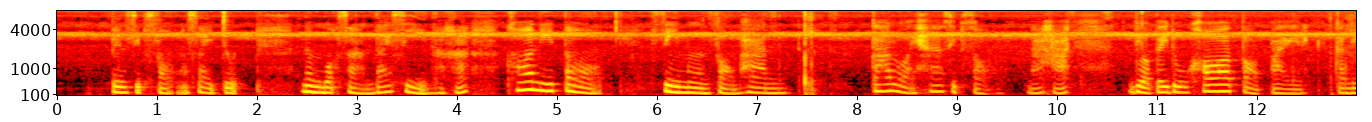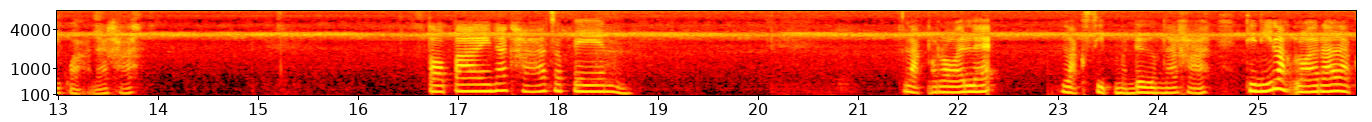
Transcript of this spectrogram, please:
6 เป็น 12 ใส่จุด 1 บวก 3 ได้ 4 นะคะ ข้อนี้ตอบ 42,952 นะคะ เดี๋ยวไปดูข้อต่อไปกันดีกว่านะคะ ต่อไปนะคะจะเป็น หลักร้อยและ หลักสิบเหมือนเดิมนะคะ ทีนี้หลักร้อยและหลัก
